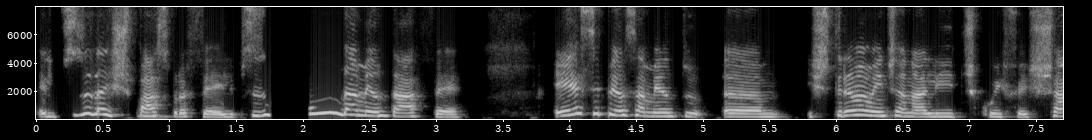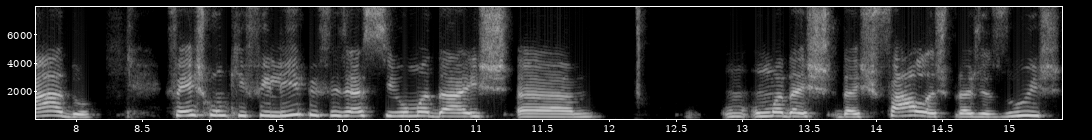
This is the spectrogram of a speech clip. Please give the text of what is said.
Ele precisa dar espaço para a fé, ele precisa fundamentar a fé. Esse pensamento um, extremamente analítico e fechado fez com que Felipe fizesse uma das, um, uma das, das falas para Jesus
